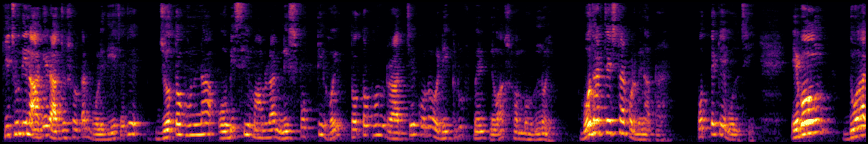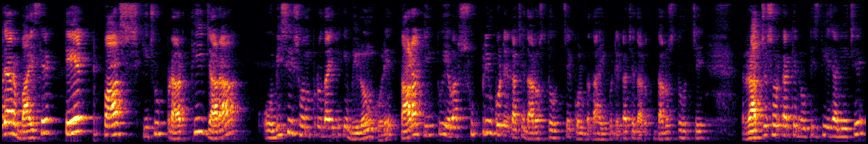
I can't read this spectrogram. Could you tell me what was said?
কিছুদিন আগে রাজ্য সরকার বলে দিয়েছে যে, যতক্ষণ না ওবিসি মামলার নিষ্পত্তি হয়, ততক্ষণ রাজ্যে কোনো রিক্রুটমেন্ট নেওয়া সম্ভব নয়। বোঝার চেষ্টা করবেন আপনারা প্রত্যেকেই বলছি। এবং দু হাজার বাইশের টেট পাস কিছু প্রার্থী যারা ওবিসি সম্প্রদায় থেকে বিলং করে, তারা কিন্তু এবার সুপ্রিম কোর্টের কাছে দ্বারস্থ হচ্ছে, কলকাতা হাইকোর্টের কাছে দ্বার- দ্বারস্থ হচ্ছে। রাজ্য সরকারকে নোটিশ দিয়ে জানিয়েছে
